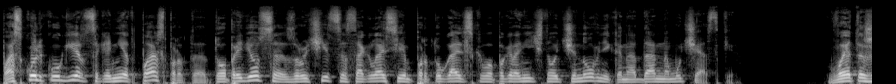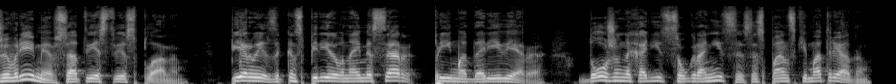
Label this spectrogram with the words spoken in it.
Поскольку у герцога нет паспорта, то придется заручиться согласием португальского пограничного чиновника на данном участке. В это же время, в соответствии с планом, первый законспирированный эмиссар Прима де Ривера должен находиться у границы с испанским отрядом,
